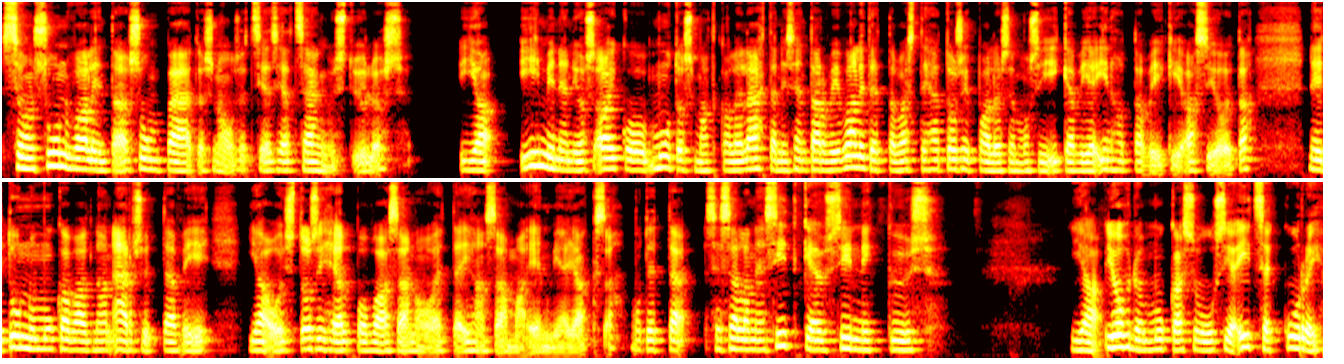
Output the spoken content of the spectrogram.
se on sun valinta ja sun päätös, nouset sieltä sängystä ylös. Ja ihminen, jos aikoo muutosmatkalle lähteä, niin sen tarvii valitettavasti tehdä tosi paljon semmoisia ikäviä, inhottaviakin asioita. Ne ei tunnu mukavalta, ne on ärsyttäviä ja olisi tosi helppo vaan sanoa, että ihan sama, en minä jaksa. Mutta että se sellainen sitkeys, sinnikkyys ja johdonmukaisuus ja itsekuri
